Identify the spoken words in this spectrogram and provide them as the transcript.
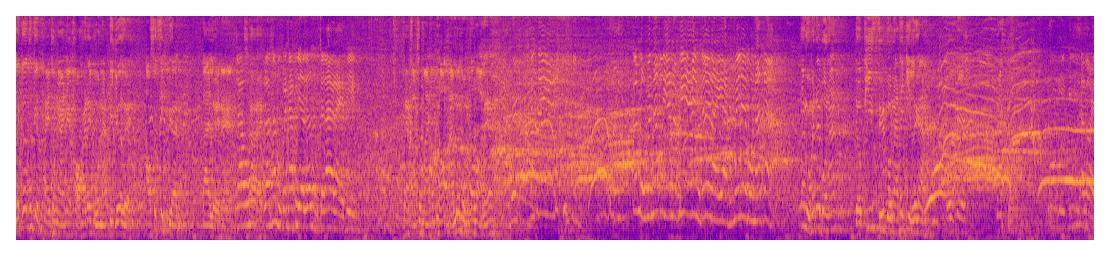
แล้วก็ถ้าเกิดใครทำงานเนี่ยขอให้ได้โบนัสเยอะๆเลย เอาสักสิบเดือนได้เลยนะฮะแล้วใช่แล้วถ้าหนูเป็นนักเรียนแล้วหนูจะได้อะไรอะพี่ แฟนคลับสมัยครับน้องหาเรื่องผมตลอดเลยนะ ยวพี่ซื้อโดนัทให้กินแล้วกัน โอเคนะดีๆพี่อร่อย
